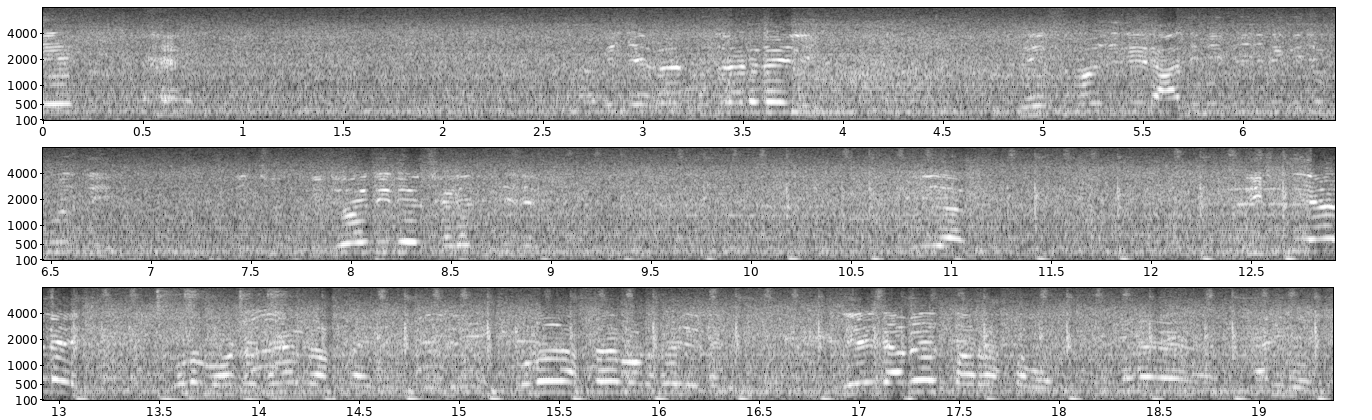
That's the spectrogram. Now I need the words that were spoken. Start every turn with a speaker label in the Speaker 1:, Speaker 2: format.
Speaker 1: যে আমি যেখানে গুজরাটে রইলি সেই সময় যদি রাজনীতি যদি কিছু বুঝতি, কিছু বিজয় দিলে ছেড়ে দিতে যেত। বৃষ্টি আনে কোনো মোটরসাইকেল রাস্তায় কোনো রাস্তায় মোটরসাইকেল যেতে যে যাবে তার রাস্তা বল। মানে গাড়ি বল।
